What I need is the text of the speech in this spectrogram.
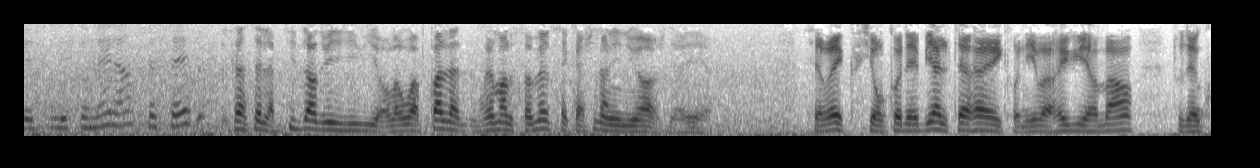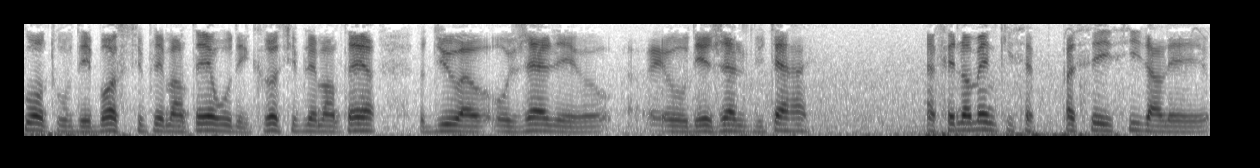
Les, les sommets là, ça c'est? Ça c'est la petite dent de. On ne voit pas vraiment le sommet, c'est caché dans les nuages derrière. C'est vrai que si on connaît bien le terrain et qu'on y va régulièrement, tout d'un coup on trouve des bosses supplémentaires ou des creux supplémentaires dus au gel et au, et dégel du terrain. Un phénomène qui s'est passé ici dans les,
